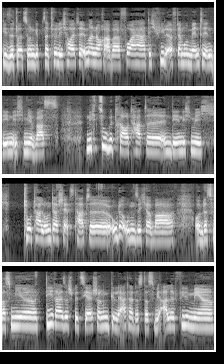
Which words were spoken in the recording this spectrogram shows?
die Situation gibt es natürlich heute immer noch, aber vorher hatte ich viel öfter Momente, in denen ich mir was nicht zugetraut hatte, in denen ich mich total unterschätzt hatte oder unsicher war. Und das, was mir die Reise speziell schon gelehrt hat, ist, dass wir alle viel mehr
